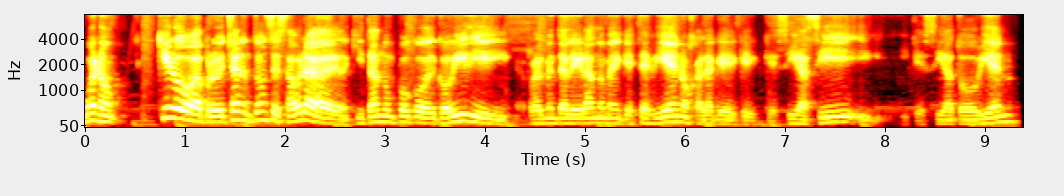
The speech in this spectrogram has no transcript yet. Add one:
bueno, quiero aprovechar entonces ahora, quitando un poco del COVID y realmente alegrándome de que estés bien, ojalá que, que- que siga así y, y que siga todo bien.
